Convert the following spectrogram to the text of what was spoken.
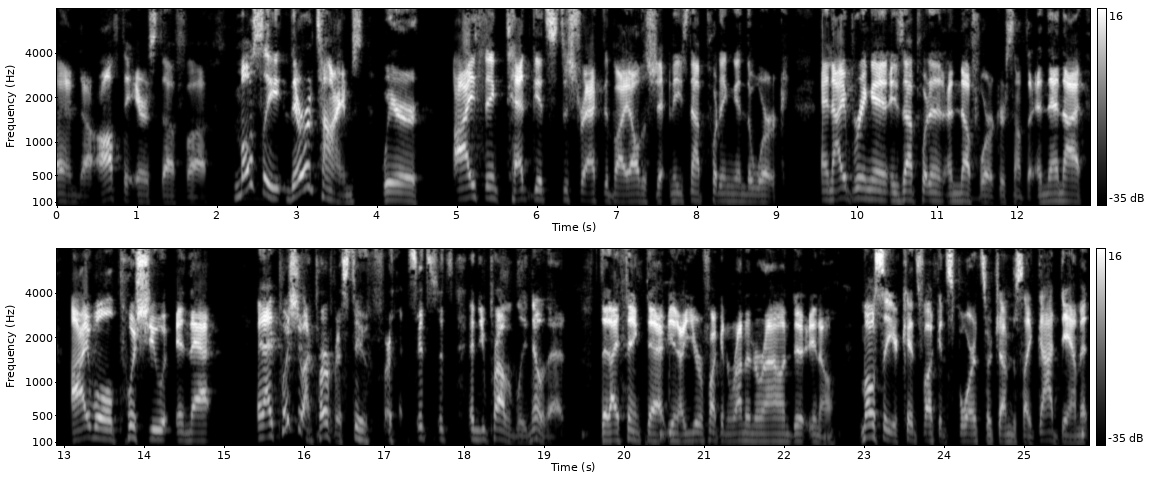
and uh, off the air stuff. Uh, mostly, there are times where I think Ted gets distracted by all the shit, and he's not putting in the work. And I bring in, he's not putting in enough work or something, and then I I will push you in that and I push you on purpose too. For this, it's it's, and you probably know that that I think that you know you're fucking running around, uh, you know, mostly your kids' fucking sports, which I'm just like, God damn it,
